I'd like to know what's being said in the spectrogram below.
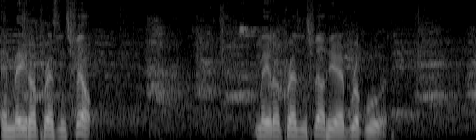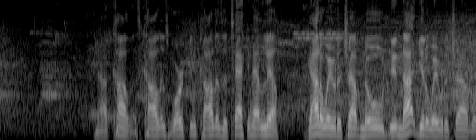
and made her presence felt. Made her presence felt here at Brookwood. Now Collins, Collins working, Collins attacking that left. Got away with a travel. No, did not get away with a travel.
